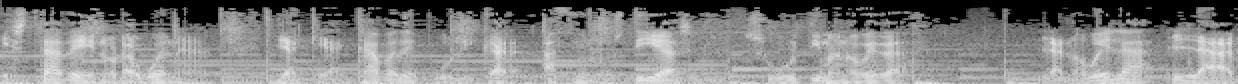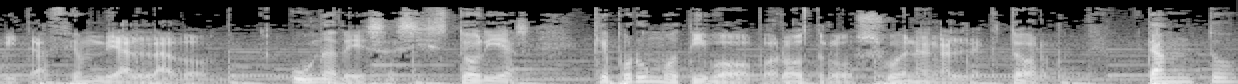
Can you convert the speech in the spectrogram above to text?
está de enhorabuena, ya que acaba de publicar hace unos días su última novedad, la novela La habitación de al lado, una de esas historias que por un motivo o por otro suenan al lector, tanto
